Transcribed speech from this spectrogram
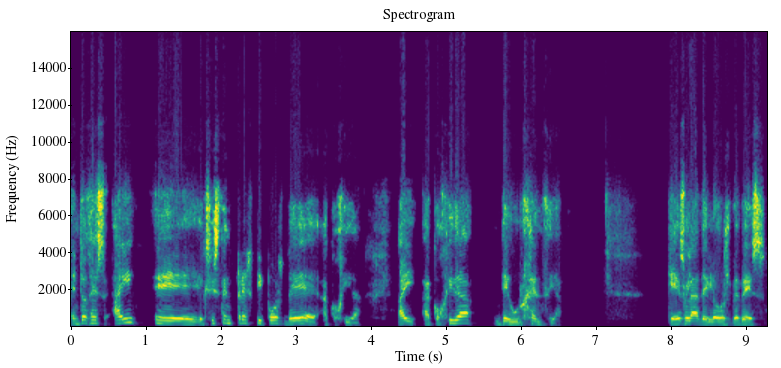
Entonces, ahí eh, existen tres tipos de acogida. Hay acogida de urgencia, que es la de los bebés.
